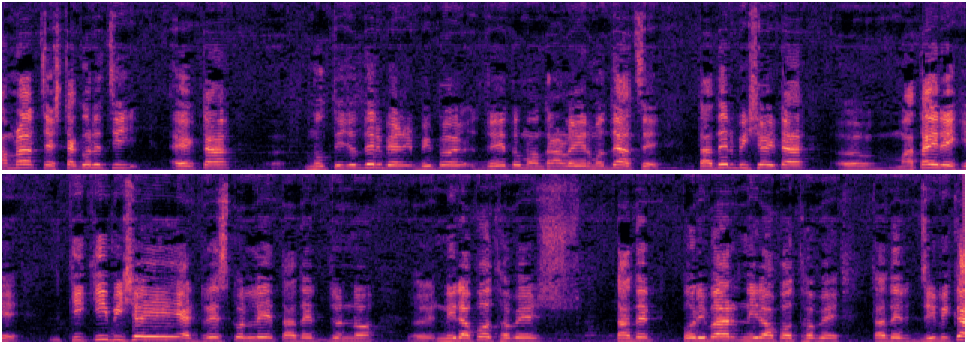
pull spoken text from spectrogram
আমরা চেষ্টা করেছি একটা মুক্তিযুদ্ধের যেহেতু মন্ত্রণালয়ের মধ্যে আছে, তাদের বিষয়টা মাথায় রেখে কি কি বিষয়ে অ্যাড্রেস করলে তাদের জন্য নিরাপদ হবে, তাদের পরিবার নিরাপদ হবে, তাদের জীবিকা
